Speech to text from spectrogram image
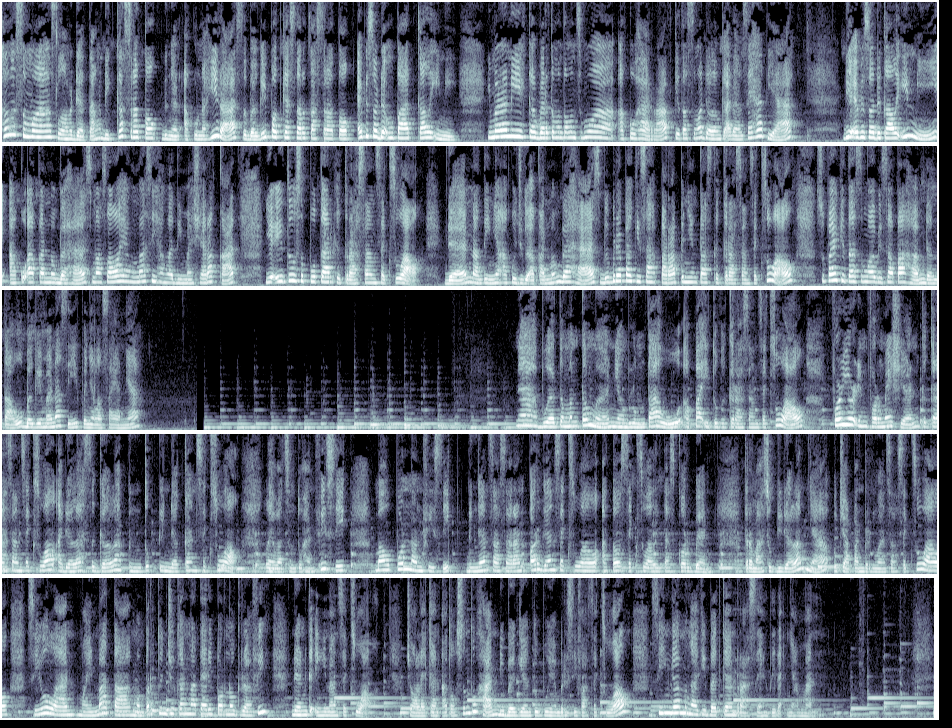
Halo semua, selamat datang di Kasra Talk dengan aku Nahira sebagai podcaster Kasra Talk episode 4 kali ini. Gimana nih kabar teman-teman semua? Aku harap kita semua dalam keadaan sehat ya. Di episode kali ini, aku akan membahas masalah yang masih hangat di masyarakat, yaitu seputar kekerasan seksual. Dan nantinya aku juga akan membahas beberapa kisah para penyintas kekerasan seksual, supaya kita semua bisa paham dan tahu bagaimana sih penyelesaiannya. Nah, buat teman-teman yang belum tahu apa itu kekerasan seksual, for your information, kekerasan seksual adalah segala bentuk tindakan seksual lewat sentuhan fisik maupun non-fisik dengan sasaran organ seksual atau seksualitas korban. Termasuk di dalamnya ucapan bernuansa seksual, siulan, main mata, mempertunjukkan materi pornografi, dan keinginan seksual colekan atau sentuhan di bagian tubuh yang bersifat seksual, sehingga mengakibatkan rasa yang tidak nyaman.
